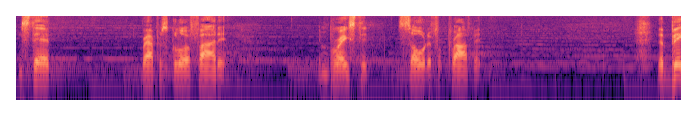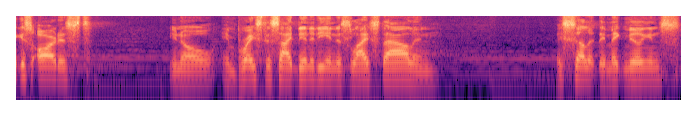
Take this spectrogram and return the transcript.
Instead, rappers glorified it, embraced it, sold it for profit. The biggest artist you know, embrace this identity and this lifestyle and they sell it, they make millions,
